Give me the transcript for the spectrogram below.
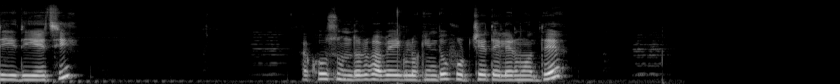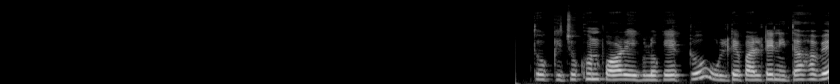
দিয়ে দিয়েছি। আর খুব সুন্দরভাবে এগুলো কিন্তু ফুটছে তেলের মধ্যে। তো কিছুক্ষণ পর এগুলোকে একটু উল্টে পাল্টে নিতে হবে।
